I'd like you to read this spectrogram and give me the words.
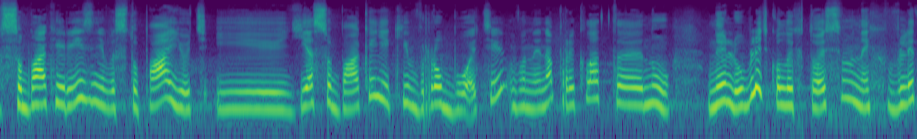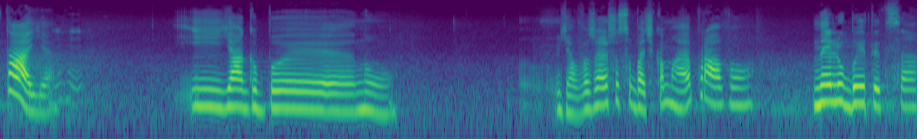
собаки різні виступають, і є собаки, які в роботі, вони, наприклад, е, ну, не люблять, коли хтось в них влітає. І якби, ну, я вважаю, що собачка має право не любити це.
